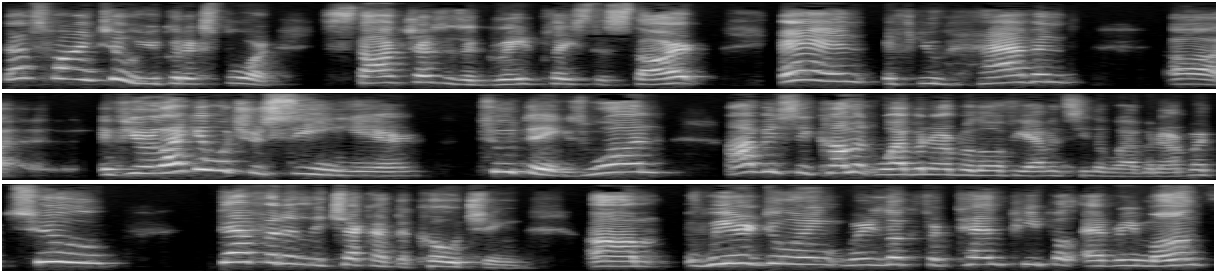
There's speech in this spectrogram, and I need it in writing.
That's fine too. You could explore. Stock charts is a great place to start. And if you haven't, uh, if you're liking what you're seeing here, two things. One, obviously comment webinar below if you haven't seen the webinar. But two, definitely check out the coaching. Um, we're doing, we look for 10 people every month.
